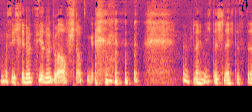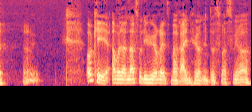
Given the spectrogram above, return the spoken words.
muss ich reduzieren und du aufstocken. Vielleicht nicht das Schlechteste. Hm. Okay, aber dann lassen wir die Hörer jetzt mal reinhören in das, was wir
